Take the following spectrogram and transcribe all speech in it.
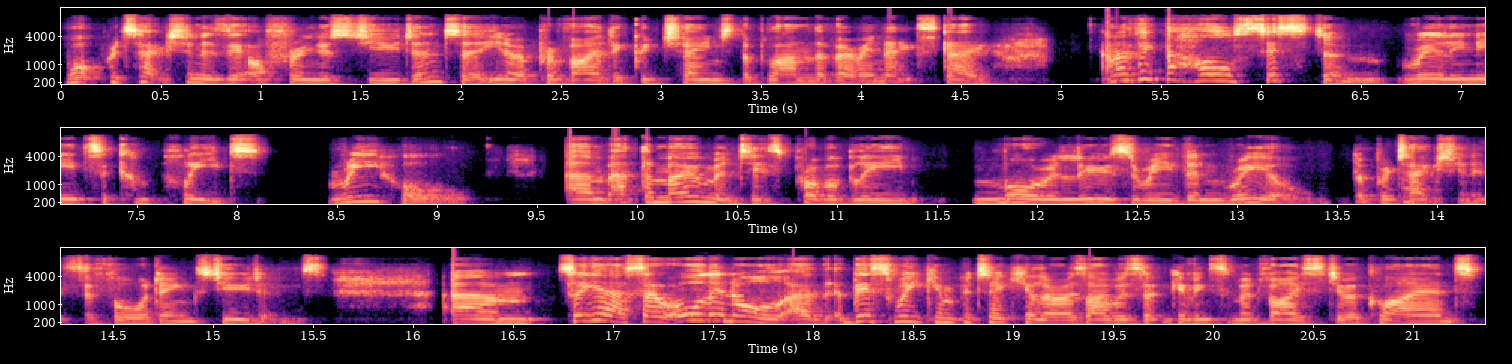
what protection is it offering a student? Uh, you know, a provider could change the plan the very next day. And I think the whole system really needs a complete rehaul. Um, at the moment, it's probably more illusory than real, the protection it's affording students. Um, so, yeah, so all in all, uh, this week in particular, as I was giving some advice to a client,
